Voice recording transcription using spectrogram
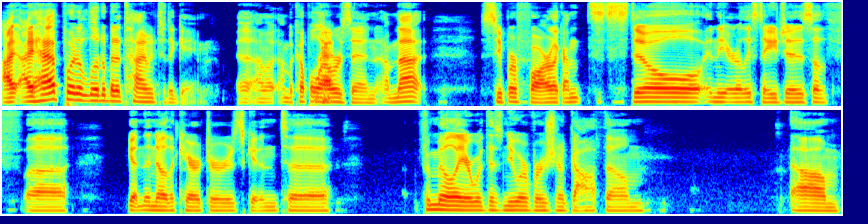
I, I have put a little bit of time into the game. Uh, I'm a, I'm a couple Okay. hours in. I'm not super far. Like I'm still in the early stages of uh, getting to know the characters, getting to familiar with this newer version of Gotham. Um.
